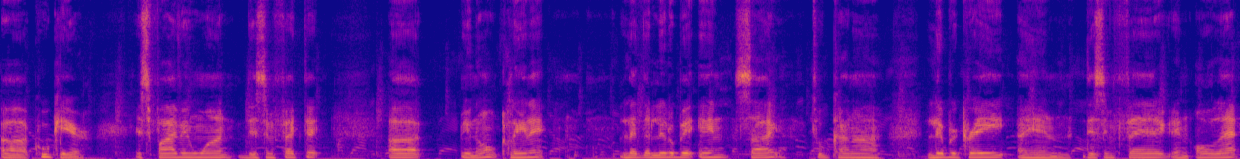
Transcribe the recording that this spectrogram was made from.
uh cool care it's five in one disinfected uh you know clean it let the little bit inside to kind of lubricate and disinfect and all that.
